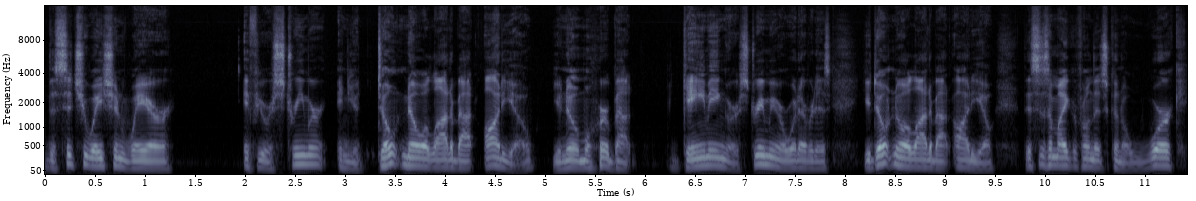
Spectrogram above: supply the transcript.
the situation where if you're a streamer and you don't know a lot about audio, you know more about gaming or streaming or whatever it is, you don't know a lot about audio, this is a microphone that's going to work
